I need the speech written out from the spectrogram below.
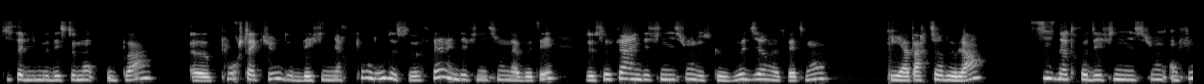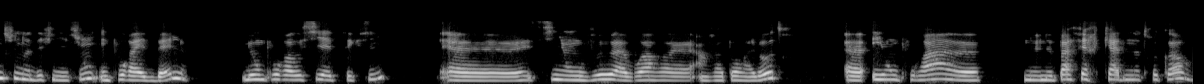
qui s'habillent modestement ou pas, pour chacune de définir pour nous, de se faire une définition de la beauté, de se faire une définition de ce que veut dire notre vêtement. Et à partir de là, si notre définition, en fonction de notre définition, on pourra être belle, mais on pourra aussi être sexy, si on veut avoir un rapport à l'autre, et on pourra ne, ne, pas faire cas de notre corps.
